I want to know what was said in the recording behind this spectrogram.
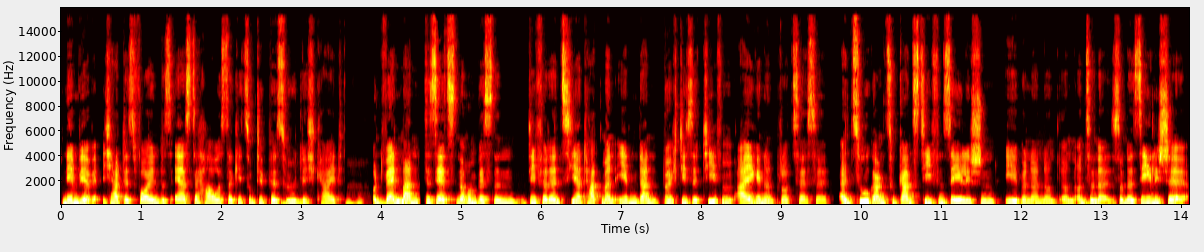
nehmen wir, ich hatte es vorhin das erste Haus, da geht es um die Persönlichkeit. Mhm. mhm. Und wenn man das jetzt noch ein bisschen differenziert, hat man eben dann durch diese tiefen eigenen Prozesse einen Zugang zu ganz tiefen seelischen Ebenen mhm. und, und, und so, eine, so eine seelische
